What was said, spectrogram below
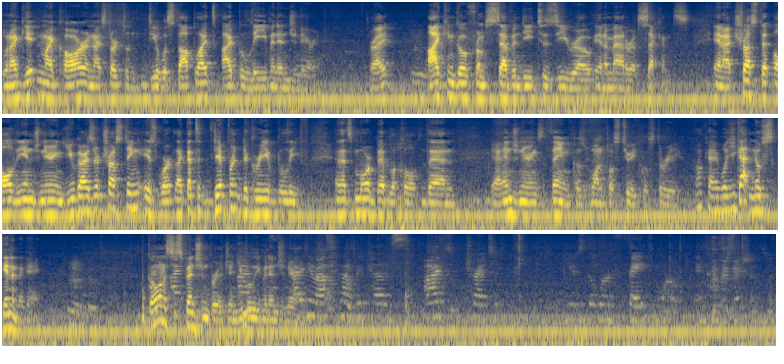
When I get in my car and I start to deal with stoplights, I believe in engineering, right? Mm-hmm. I can go from 70 to zero in a matter of seconds. And I trust that all the engineering you guys are trusting is work. Like that's a different degree of belief. And that's more biblical than, yeah, engineering's a thing because one plus two equals three. Okay, well, you got no skin in the game. Go on a suspension bridge and you I- believe in engineering. I do ask that because I've tried to use the word faith more in conversations with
